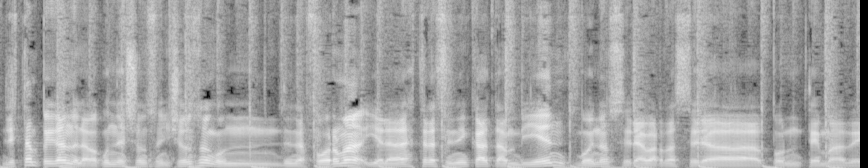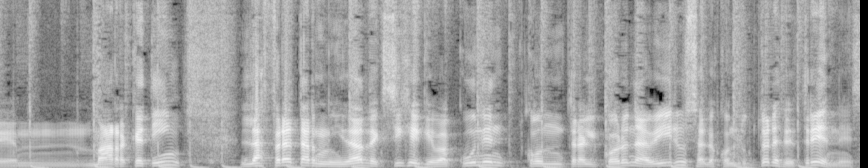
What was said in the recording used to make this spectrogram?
Le están pegando la vacuna de Johnson Johnson de una forma y a la de AstraZeneca también. Bueno, será verdad, será por un tema de mm, marketing. La fraternidad exige que vacunen contra el coronavirus a los conductores de trenes.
